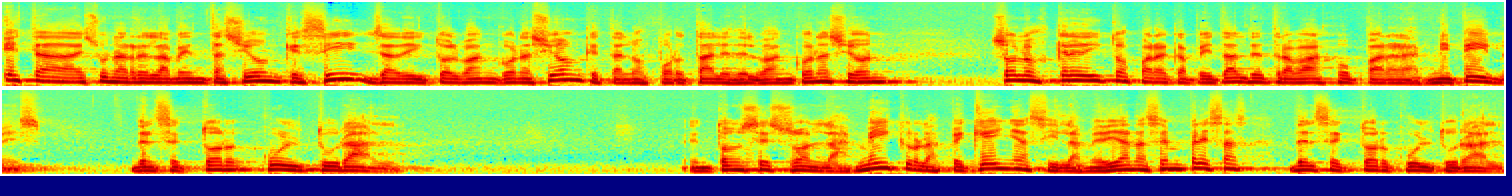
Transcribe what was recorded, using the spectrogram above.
Esta es una reglamentación que sí, ya dictó el Banco Nación, que está en los portales del Banco Nación, son los créditos para capital de trabajo para las MIPIMES del sector cultural. Entonces son las micro, las pequeñas y las medianas empresas del sector cultural.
